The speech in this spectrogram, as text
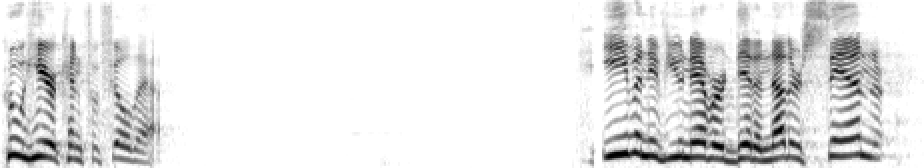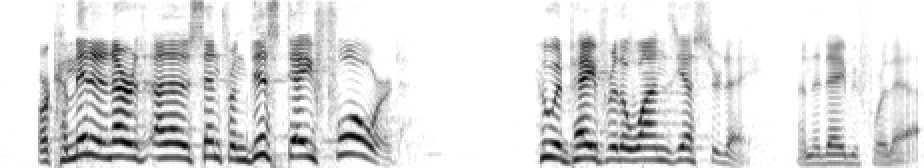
Who here can fulfill that? Even if you never did another sin or committed another, another sin from this day forward, who would pay for the ones yesterday and the day before that?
